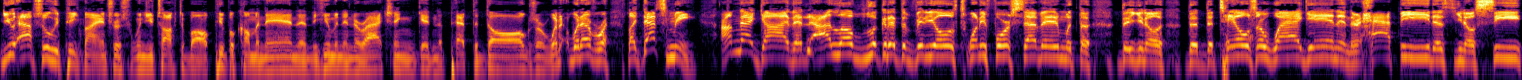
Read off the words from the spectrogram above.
You absolutely piqued my interest when you talked about people coming in and the human interaction, getting to pet the dogs or whatever. Like that's me. I'm that guy that I love looking at the videos 24 seven with the, the, you know, the, the tails are wagging and they're happy to, you know, see,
